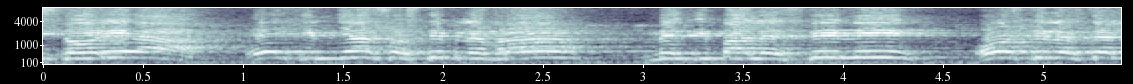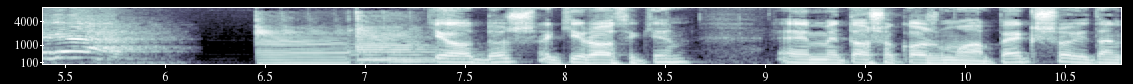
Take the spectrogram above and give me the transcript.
ιστορία έχει μια σωστή πλευρά με την Παλαιστίνη ως τη Λευτεριά. Και όντως ακυρώθηκε ε, με τόσο κόσμο απ' έξω. Ήταν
